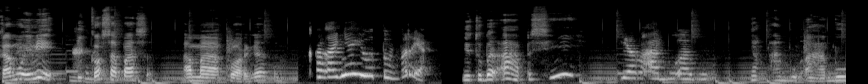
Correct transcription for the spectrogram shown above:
Kamu ini di kos apa sama keluarga tuh? Kakaknya youtuber ya? Youtuber apa sih? Yang abu-abu. Yang abu-abu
